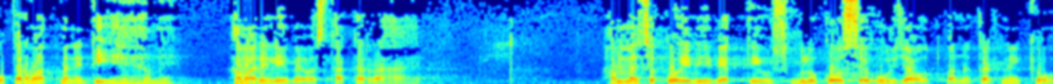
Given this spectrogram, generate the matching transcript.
वो परमात्मा ने दी है हमें, हमारे लिए व्यवस्था कर रहा है। हम में से कोई भी व्यक्ति उस ग्लूकोज से ऊर्जा उत्पन्न करने को,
